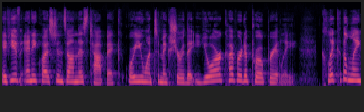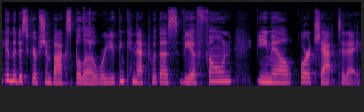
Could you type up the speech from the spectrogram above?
If you have any questions on this topic or you want to make sure that you're covered appropriately, click the link in the description box below where you can connect with us via phone, email, or chat today.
